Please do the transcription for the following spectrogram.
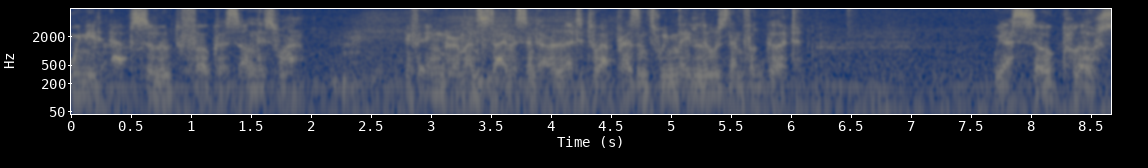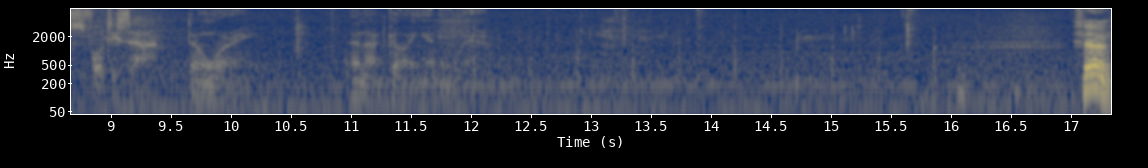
We need absolute focus on this one. If Ingram and Stuyvesant are alerted to our presence, we may lose them for good. We are so close, 47. Don't worry. They're not going anywhere. Zo.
